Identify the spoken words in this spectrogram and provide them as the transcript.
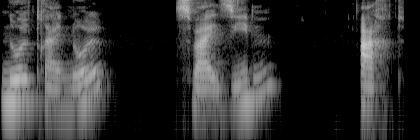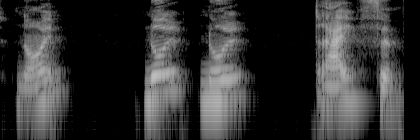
030 27 89 0035.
